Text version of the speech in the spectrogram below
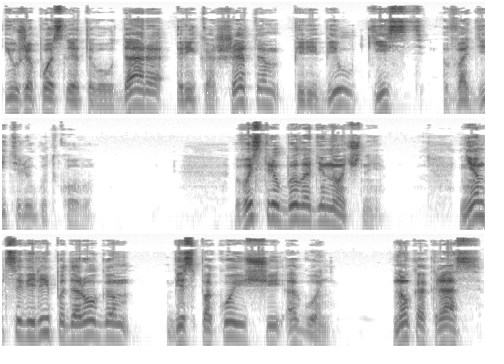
и уже после этого удара рикошетом перебил кисть водителю Гудкову. Выстрел был одиночный. Немцы вели по дорогам беспокоящий огонь. Но как раз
